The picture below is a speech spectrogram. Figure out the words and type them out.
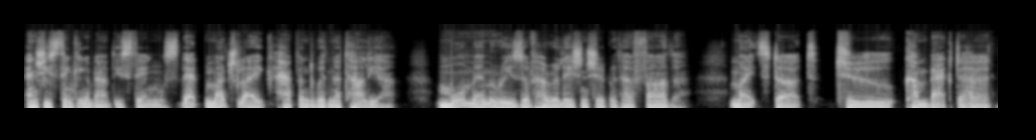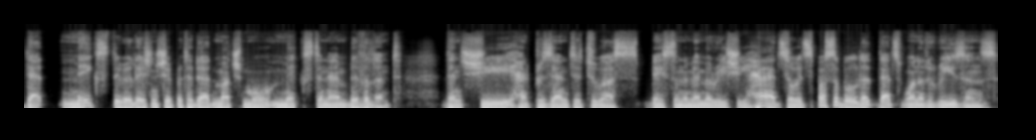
and she's thinking about these things that much like happened with Natalia, more memories of her relationship with her father might start to come back to her that makes the relationship with her dad much more mixed and ambivalent than she had presented to us based on the memory she had. So it's possible that that's one of the reasons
